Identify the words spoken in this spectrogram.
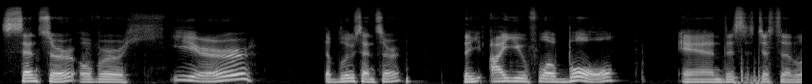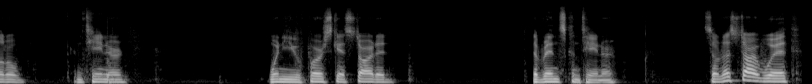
sensor over here, the blue sensor, the iUFlow bowl, and this is just a little container when you first get started, the rinse container. So let's start with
